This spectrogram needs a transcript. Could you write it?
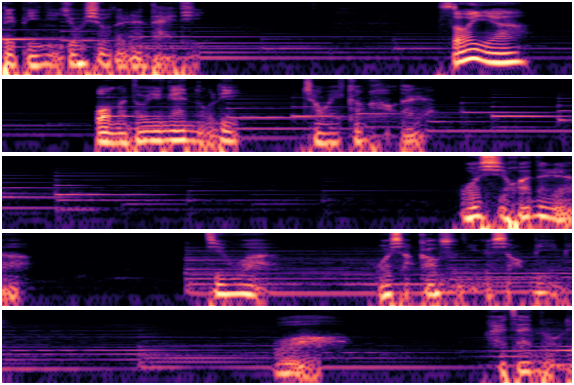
被比你优秀的人代替。所以啊，我们都应该努力。成为更好的人。我喜欢的人啊，今晚我想告诉你一个小秘密，我还在努力，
